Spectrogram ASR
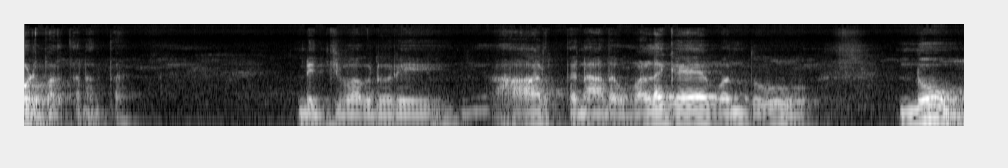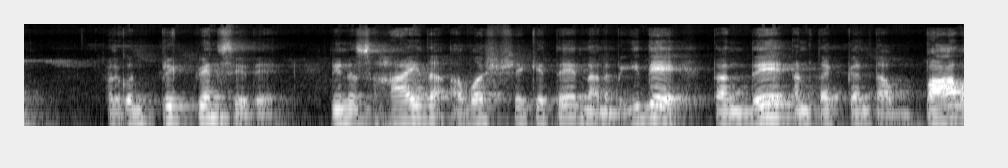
ಓಡಿ ಬರ್ತಾನಂತ. ನಿಜವಾಗ್ಲೂ ರೀ ಆರ್ತನಾದ ಒಳಗೆ ಒಂದು ನೋವು ಅದಕ್ಕೊಂದು ಫ್ರೀಕ್ವೆನ್ಸಿ ಇದೆ. ನಿನ್ನ ಸಹಾಯದ ಅವಶ್ಯಕತೆ ನನಗಿದೆ ತಂದೆ ಅಂತಕ್ಕಂಥ ಭಾವ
